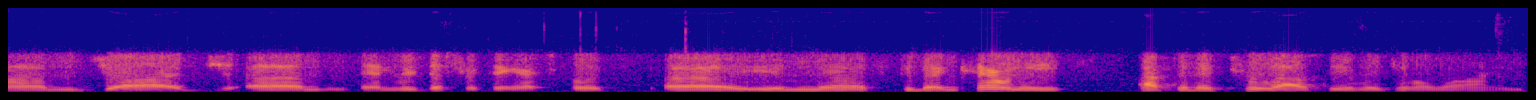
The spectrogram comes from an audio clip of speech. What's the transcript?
um, judge um, and redistricting experts in uh, Steuben County after they threw out the original lines.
